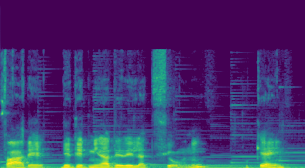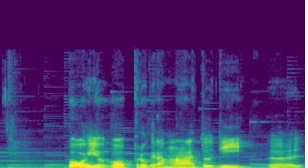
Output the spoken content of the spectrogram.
fare determinate relazioni, ok? Poi ho programmato di eh,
